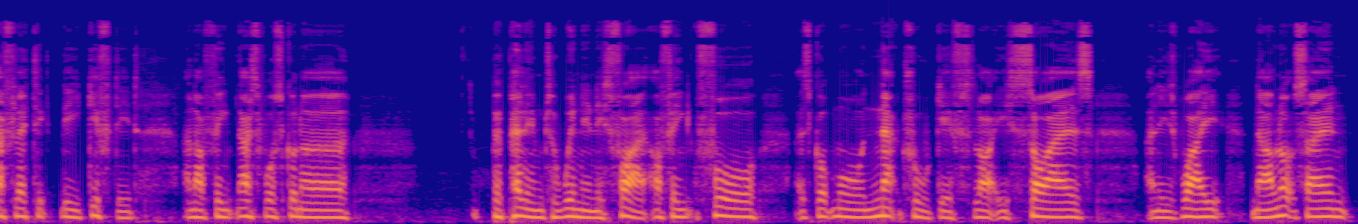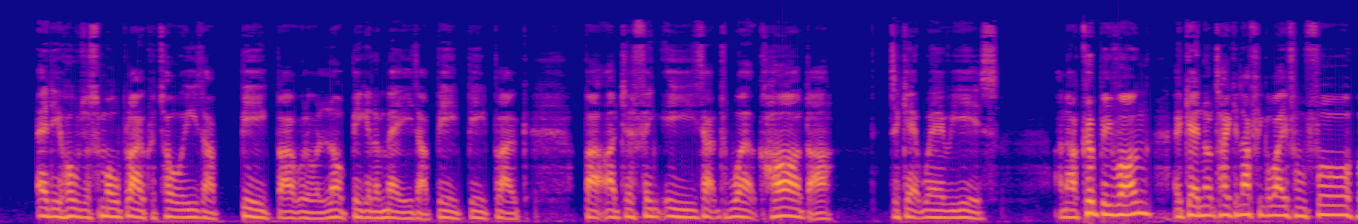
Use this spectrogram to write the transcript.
athletically gifted. And I think that's what's to propel him to win in this fight. I think Thor has got more natural gifts like his size and his weight. Now, I'm not saying Eddie Hall's a small bloke at all. He's a big bloke, well, a lot bigger than me. He's a big, big bloke. But I just think he's had to work harder to get where he is. And I could be wrong. Again, not taking nothing away from Thor.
